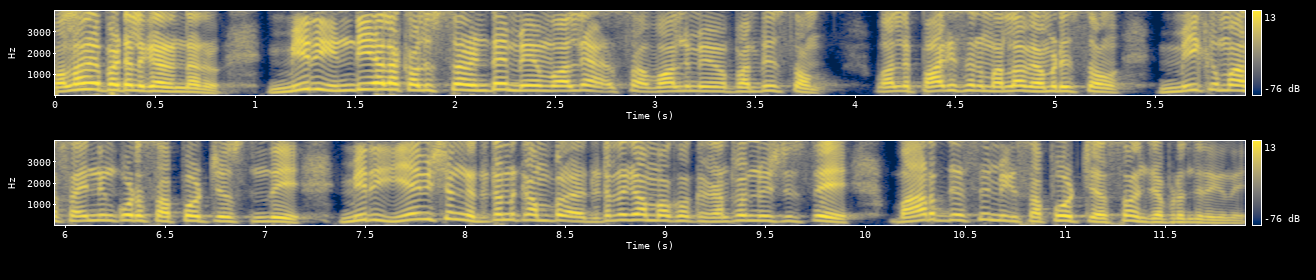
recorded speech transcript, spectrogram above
వల్లభాయ్ పటేల్ గారు అన్నారు మీరు ఇండియాలో కలుస్తారంటే మేము వాళ్ళని వాళ్ళు మేము పంపిస్తాం. వాళ్ళని పాకిస్తాన్ మళ్ళీ వెంబడిస్తాం. మీకు మా సైన్యం కూడా సపోర్ట్ చేస్తుంది. మీరు ఏ విషయంగా రిటర్న్ కంప రిటర్న్గా మాకు ఒక కన్ఫర్మేషన్ ఇస్తే భారతదేశం మీకు సపోర్ట్ చేస్తాం అని చెప్పడం జరిగింది.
